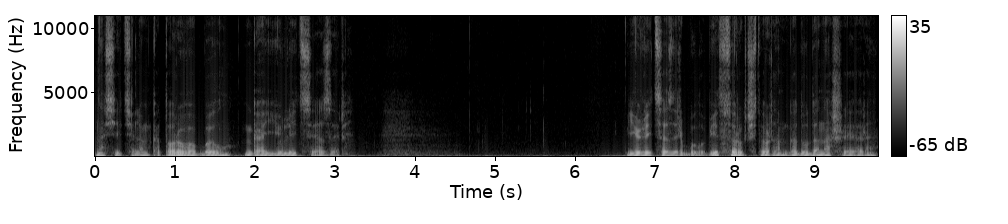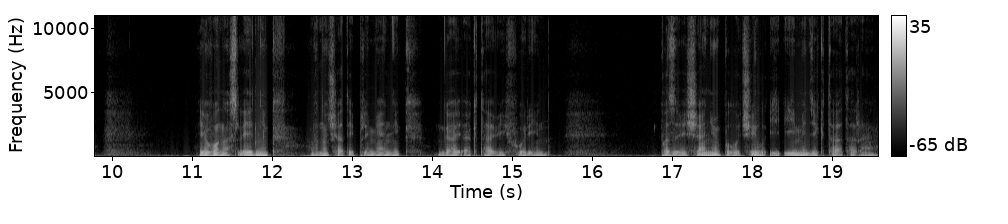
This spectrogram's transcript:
носителем которого был Гай Юлий Цезарь. Юлий Цезарь был убит в 44 году до нашей эры. Его наследник, внучатый племянник Гай Октавий Фурин, по завещанию получил и имя диктатора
